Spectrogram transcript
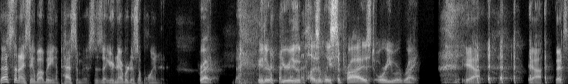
That's the nice thing about being a pessimist is that you're never disappointed. Right. Either you're either pleasantly surprised or you were right. yeah yeah that's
